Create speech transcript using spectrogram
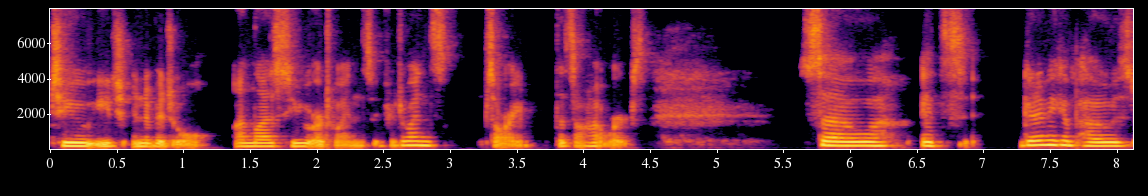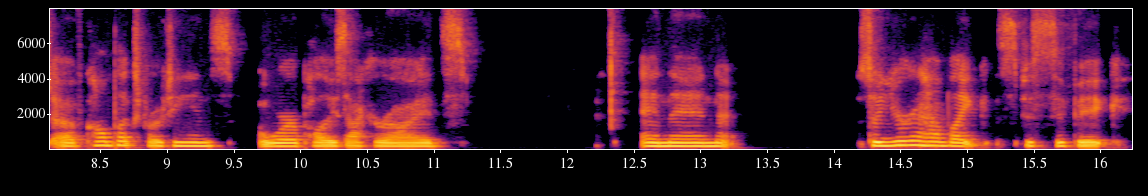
to each individual, unless you are twins. If you're twins, sorry, that's not how it works. So it's going to be composed of complex proteins or polysaccharides. And then, so you're going to have like specific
